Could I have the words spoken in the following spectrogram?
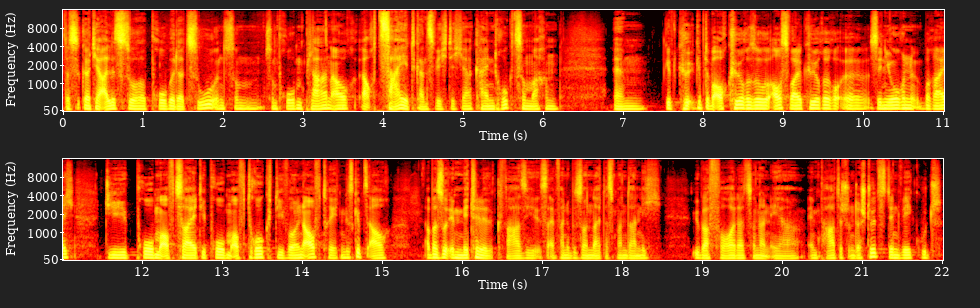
Das gehört ja alles zur Probe dazu und zum, zum Probenplan auch. Auch Zeit, ganz wichtig, ja, keinen Druck zu machen. Ähm, gibt, gibt aber auch Chöre, so Auswahlchöre, äh, Seniorenbereich, die proben auf Zeit, die proben auf Druck, die wollen auftreten. Das gibt's auch. Aber so im Mittel quasi ist einfach eine Besonderheit, dass man da nicht überfordert, sondern eher empathisch unterstützt, den Weg gut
